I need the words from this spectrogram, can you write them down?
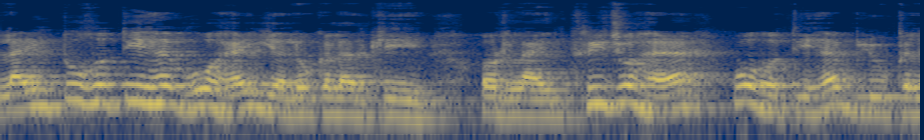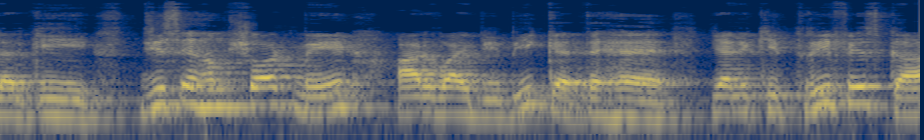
लाइन टू होती है, वो है येलो कलर की। और लाइन थ्री जो है, वो होती है ब्लू कलर की, जिसे हम शॉर्ट में आर कहते हैं। यानी कि थ्री फ़ेज़ का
